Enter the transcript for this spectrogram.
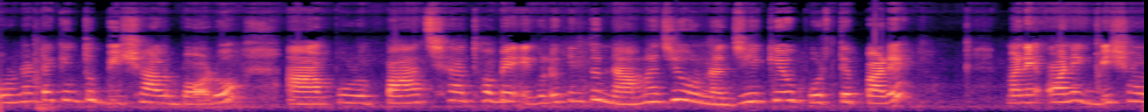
ওড়নাটা কিন্তু বিশাল বড়। পুরো পাঁচ হাত হবে। এগুলো কিন্তু নামাজি ওড়না। যে কেউ পরতে পারে মানে অনেক বিশাল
